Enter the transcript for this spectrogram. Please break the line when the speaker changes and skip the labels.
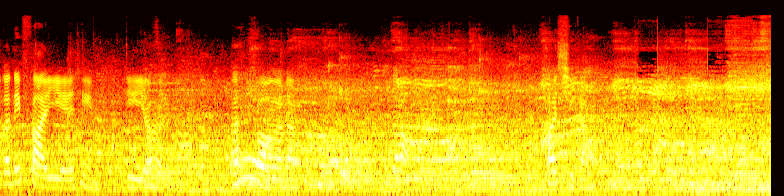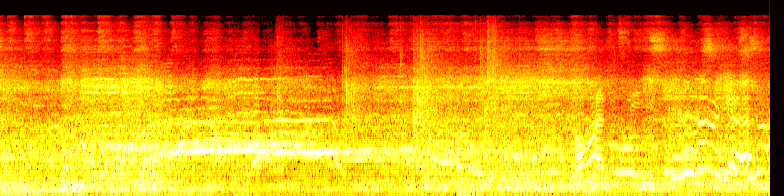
緊啲廢嘢添，跌咗佢。啊，放緊啦，開始緊。羅漢師。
